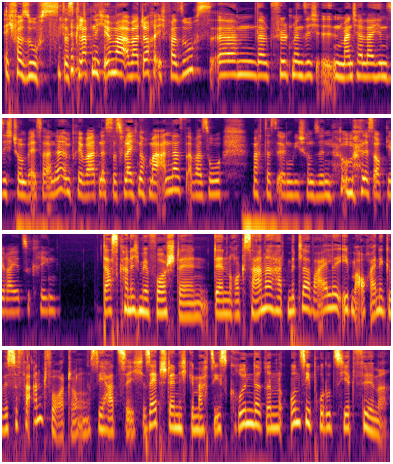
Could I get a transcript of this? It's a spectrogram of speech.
Ich versuch's. Das klappt nicht immer, aber doch, ich versuch's. Ähm, dann fühlt man sich in mancherlei Hinsicht schon besser. Ne? Im Privaten ist das vielleicht noch mal anders, aber so macht das irgendwie schon Sinn, um alles auf die Reihe zu kriegen. Das kann ich mir vorstellen, denn Roxana hat mittlerweile eben auch eine gewisse Verantwortung. Sie hat sich selbstständig gemacht, sie ist Gründerin und sie produziert Filme.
